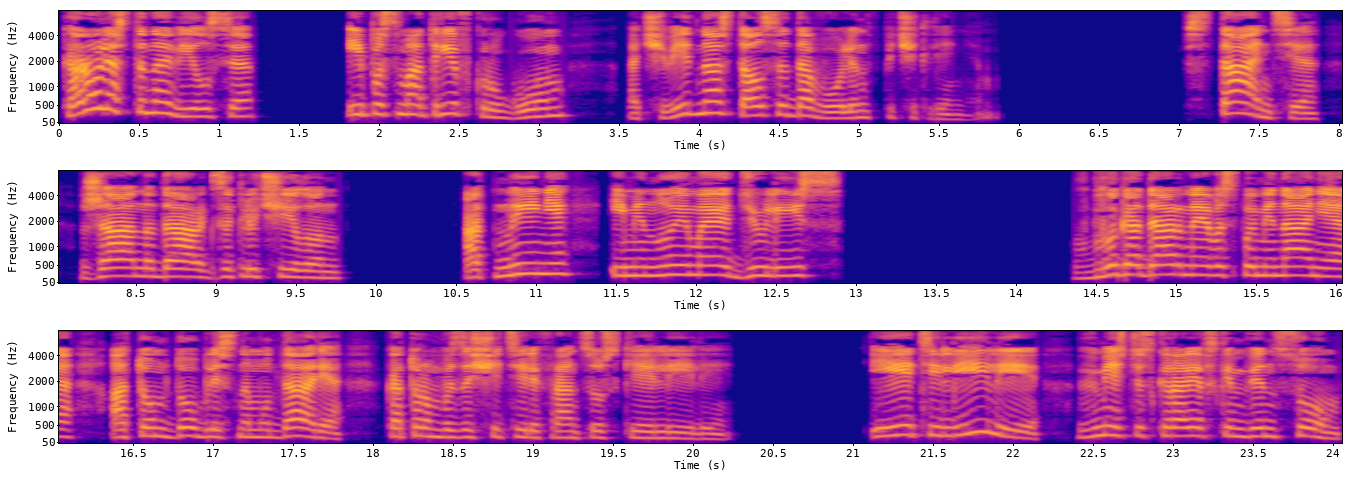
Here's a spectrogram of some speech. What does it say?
Король остановился и, посмотрев кругом, очевидно, остался доволен впечатлением. «Встаньте, Жанна Д'Арк», — заключил он, — «отныне именуемая Дюлис, в благодарное воспоминание о том доблестном ударе, которым вы защитили французские лилии. И эти лилии вместе с королевским венцом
